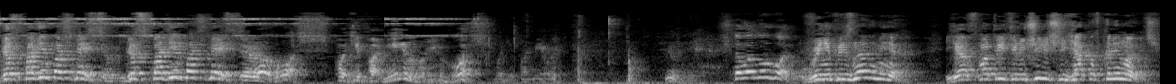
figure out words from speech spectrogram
Господин почмейстер, господин почмейстер! О, Господи, помилуй, Господи, помилуй. Что вам угодно? Вы не признали меня? Я смотритель училища Яков Калинович.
